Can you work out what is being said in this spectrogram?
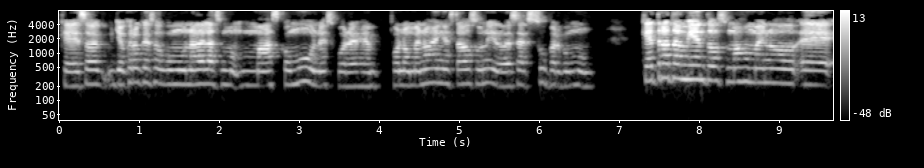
que eso yo creo que eso es como una de las más comunes, por ejemplo, por lo menos en Estados Unidos, esa es súper común. ¿Qué tratamientos más o menos eh,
